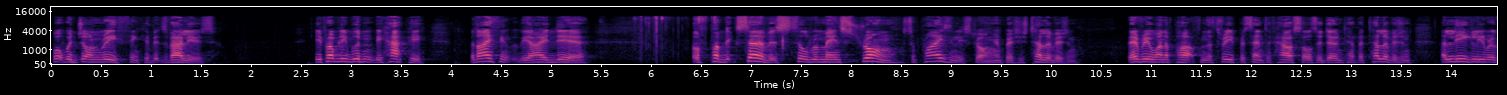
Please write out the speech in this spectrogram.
what would John Reith think of its values? He probably wouldn't be happy, but I think that the idea of public service still remains strong, surprisingly strong, in British television. Everyone apart from the 3% of households who don't have a television are legally re-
